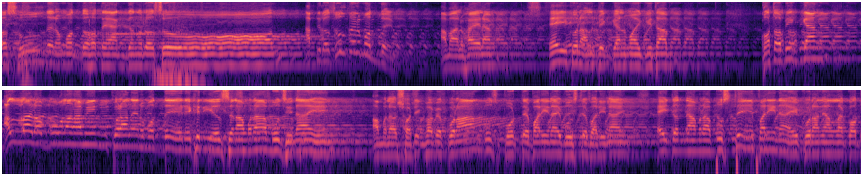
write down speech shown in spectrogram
রসূলদের মধ্যে হতে একজন রসূল। আপনি রসূলদের মধ্যে। আমার ভাইরা এই কোরআন বিজ্ঞানময় কিতাব কত বিজ্ঞান? আল্লাহ রব্বুল আলামিন কোরআনের মধ্যে রেখে দিয়েছেন আমরা বুঝি নাই। আমরা সঠিকভাবে কোরআন পড়তে পারি নাই, বুঝতে পারি নাই। এই জন্য আমরা বুঝতে পারি না এই কোরআনে আল্লাহ কত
